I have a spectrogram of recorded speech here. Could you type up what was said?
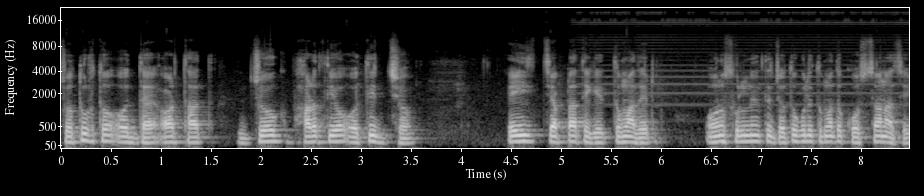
চতুর্থ অধ্যায় অর্থাৎ যোগ ভারতীয় ঐতিহ্য এই চ্যাপ্টার থেকে তোমাদের অনুশীলনীতে যতগুলি তোমাদের কোশ্চান আছে,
